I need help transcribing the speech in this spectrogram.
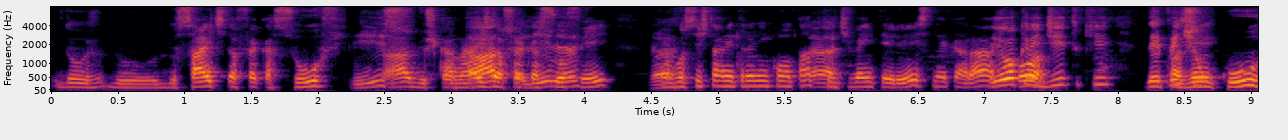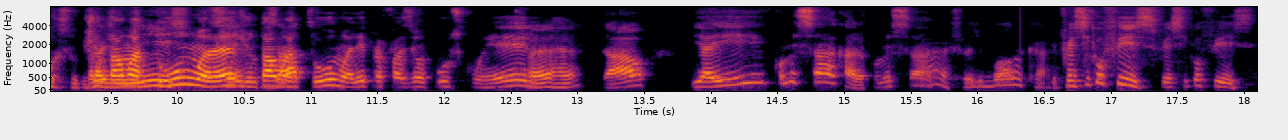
do, do, do site da FECA Surf, Isso, tá? dos canais da FECA ali, Surf né? aí, É. pra você estar entrando em contato, É. quem tiver interesse, né, cara? Ah, Eu pô, acredito que, de repente, Fazer um curso, juntar uma juiz, turma, né? sim, juntar uma exato. turma ali pra fazer um curso com ele e Aham. tal. E aí começar, cara, começar. Ah, show de bola, cara. E foi assim que eu fiz, foi assim que eu fiz.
